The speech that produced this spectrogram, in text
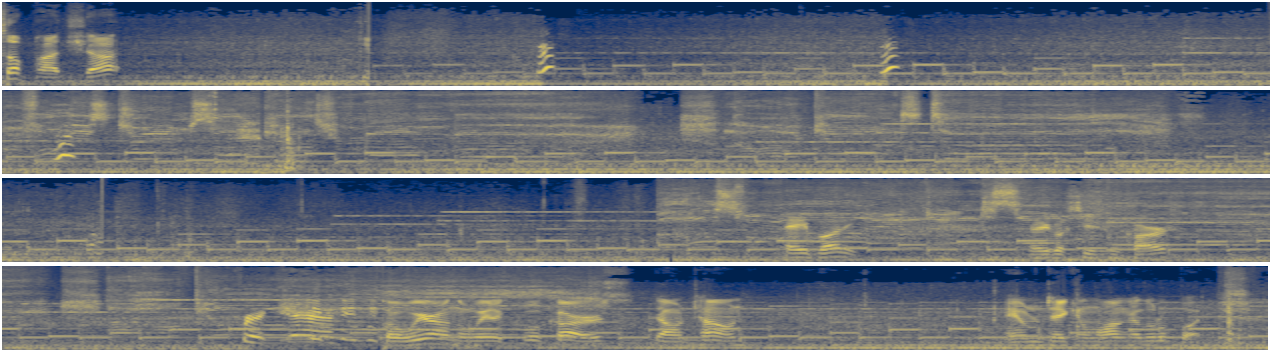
What's up, hot shot? Hey buddy, ready to go see some cars? Frick yeah! so we're on the way to Cool Cars downtown and we're taking along our little buddies.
